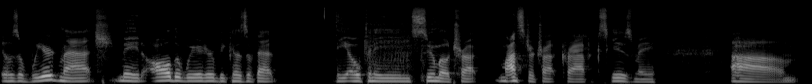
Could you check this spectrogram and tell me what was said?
it was a weird match, made all the weirder because of that the opening sumo truck, monster truck crap, excuse me. Um,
